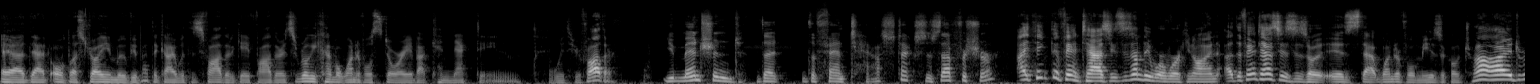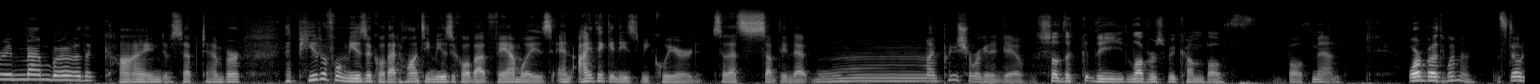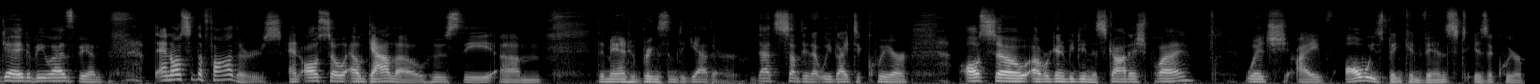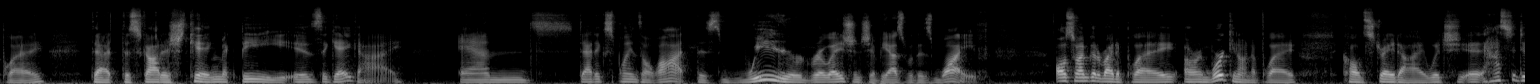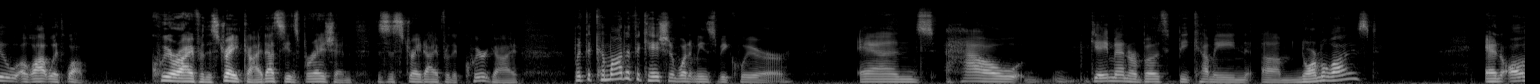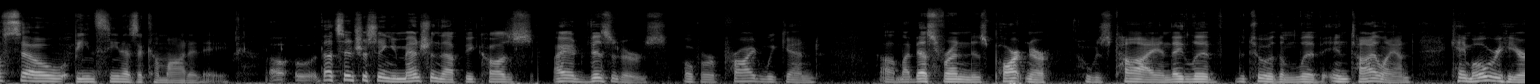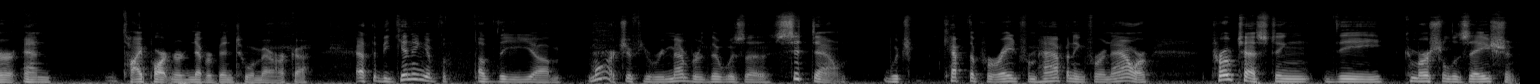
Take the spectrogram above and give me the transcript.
Uh, that old Australian movie about the guy with his father, the gay father. It's really kind of a wonderful story about connecting with your father. You mentioned that the Fantasticks, is that for sure? I think the Fantasticks is something we're working on. Uh, the Fantasticks is, is that wonderful musical. Try to remember the kind of September. That beautiful musical, that haunting musical about families. And I think it needs to be queered. So that's something that mm, I'm pretty sure we're going to do. So the the lovers become both both men or both women. It's still gay to be lesbian. And also the fathers, and also El Gallo, who's the um, the man who brings them together. That's something that we'd like to queer. Also, uh, we're going to be doing the Scottish play, which I've always been convinced is a queer play. That the Scottish king Macbee is a gay guy, and that explains a lot. This weird relationship he has with his wife. Also, I'm going to write a play, or I'm working on a play called Straight Eye, which it has to do a lot with, well, queer eye for the straight guy. That's the inspiration. This is straight eye for the queer guy. But the commodification of what it means to be queer and how gay men are both becoming um, normalized and also being seen as a commodity. Oh, that's interesting you mentioned that because I had visitors over Pride weekend. Uh, my best friend and his partner who was Thai, and they live, the two of them live in Thailand, came over here, and Thai partner had never been to America. At the beginning of the of the um, march, if you remember, there was a sit down, which kept the parade from happening for an hour, protesting the commercialization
